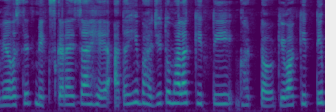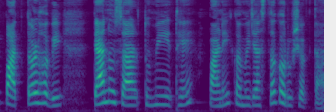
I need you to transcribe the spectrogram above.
व्यवस्थित मिक्स करायचं आहे. आता ही भाजी तुम्हाला किती घट्ट किंवा किती पातळ हवी त्यानुसार तुम्ही इथे पाणी कमी जास्त करू शकता.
